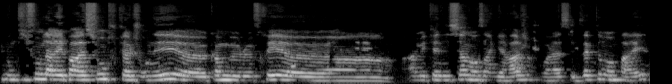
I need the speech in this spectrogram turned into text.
Donc ils font de la réparation toute la journée, comme le ferait un, mécanicien dans un garage. Voilà, c'est exactement pareil.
